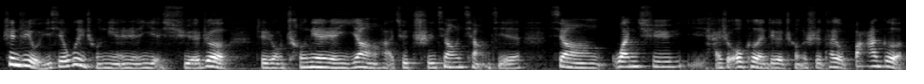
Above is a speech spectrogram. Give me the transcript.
甚至有一些未成年人也学着这种成年人一样哈去持枪抢劫。像湾区还是 Oakland 这个城市，它有八个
